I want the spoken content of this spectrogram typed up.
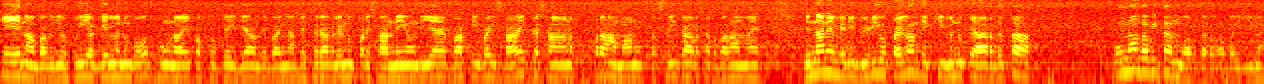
ਕੇ ਨਾ ਵਗ ਜਿਓ ਕੋਈ ਅੱਗੇ ਮੈਨੂੰ ਬਹੁਤ ਫੋਨ ਆਏ ਪੱਖੋਂ ਕੇ ਗਿਆ ਦੇ ਬਾਈਆਂ ਦੇ, ਫਿਰ ਅਗਲੇ ਨੂੰ ਪਰੇਸ਼ਾਨੀ ਆਉਂਦੀ ਹੈ। ਬਾਕੀ ਬਾਈ ਸਾਰੇ ਕਿਸਾਨ ਭਰਾਵਾਂ ਨੂੰ ਸਤਿ ਸ੍ਰੀ ਅਕਾਲ ਕਰਦਾ ਹਾਂ ਮੈਂ, ਜਿਨ੍ਹਾਂ ਨੇ ਮੇਰੀ ਵੀਡੀਓ ਪਹਿਲਾਂ ਦੇਖੀ, ਮੈਨੂੰ ਪਿਆਰ ਦਿੱਤਾ। ਉਹਨਾਂ ਦਾ ਵੀ ਧੰਨਵਾਦ ਕਰਦਾ ਬਾਈ ਜੀ ਮੈਂ।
